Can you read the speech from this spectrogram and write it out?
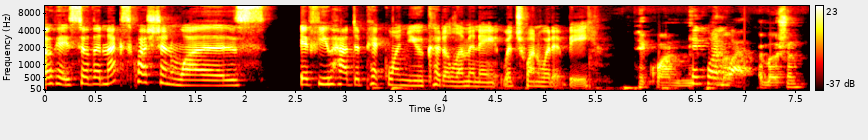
Okay, so the next question was if you had to pick one you could eliminate, which one would it be? Pick one. Pick one what? Emotion?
